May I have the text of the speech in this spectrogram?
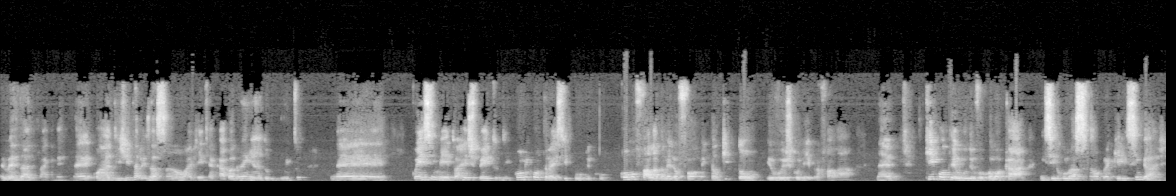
É verdade, Wagner. Né? Com a digitalização, a gente acaba ganhando muito né, conhecimento a respeito de como encontrar esse público, como falar da melhor forma, então, que tom eu vou escolher para falar, né? Que conteúdo eu vou colocar em circulação para que ele se engaje.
